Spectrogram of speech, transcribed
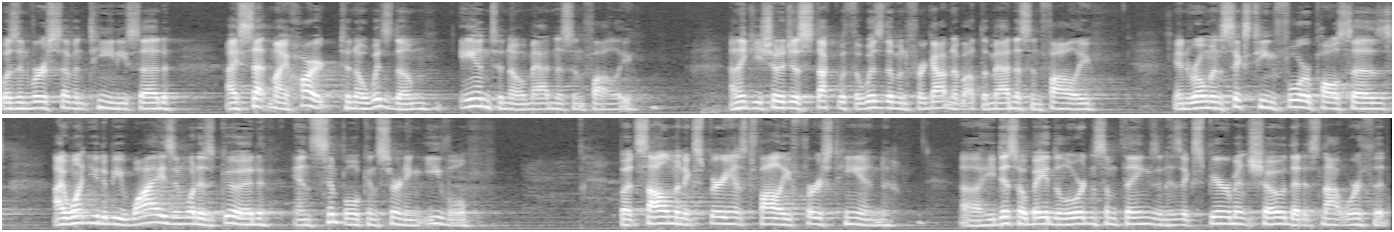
was in verse 17. He said, I set my heart to know wisdom and to know madness and folly. I think he should have just stuck with the wisdom and forgotten about the madness and folly. In Romans 16:4 Paul says, "I want you to be wise in what is good and simple concerning evil." But Solomon experienced folly firsthand. Uh, he disobeyed the Lord in some things, and his experiment showed that it's not worth it.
